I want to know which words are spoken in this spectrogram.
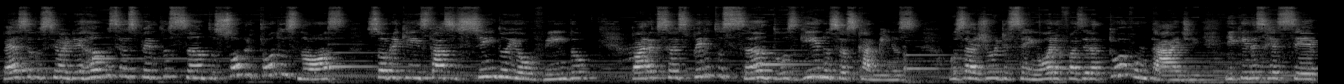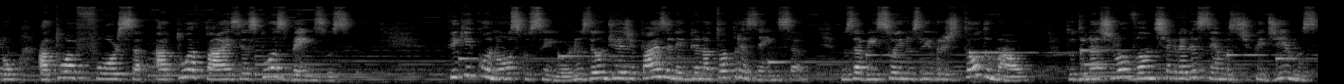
peço que o Senhor derrame o seu Espírito Santo sobre todos nós, sobre quem está assistindo e ouvindo, para que seu Espírito Santo os guie nos seus caminhos. Os ajude, Senhor, a fazer a tua vontade e que eles recebam a tua força, a tua paz e as tuas bênçãos. Fique conosco, Senhor. Nos dê um dia de paz e alegria na tua presença. Nos abençoe e nos livre de todo mal. Tudo nós te louvamos, te agradecemos e te pedimos,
